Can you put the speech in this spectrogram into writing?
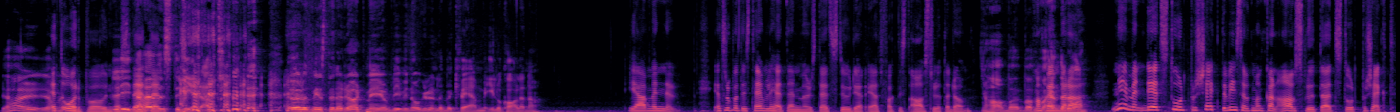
Jag har, jag, Ett år på Lite har jag väl universitetet? studerat. jag har åtminstone rört mig och blivit någorlunda bekväm i lokalerna. Ja, men jag tror faktiskt hemligheten med universitetsstudier är att faktiskt avsluta dem. Jaha, vad, vad, Man vad händer bara... då? Nej, men det är ett stort projekt. Det visar att man kan avsluta ett stort projekt.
